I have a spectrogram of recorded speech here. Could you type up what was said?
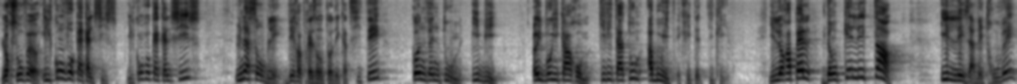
leur sauveur. Il convoque à Calcis, il convoque à Calcis une assemblée des représentants des quatre cités, conventum ibi euboicarum civitatum abuit, écrit Tite-Livre. Il leur rappelle dans quel état il les avait trouvés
